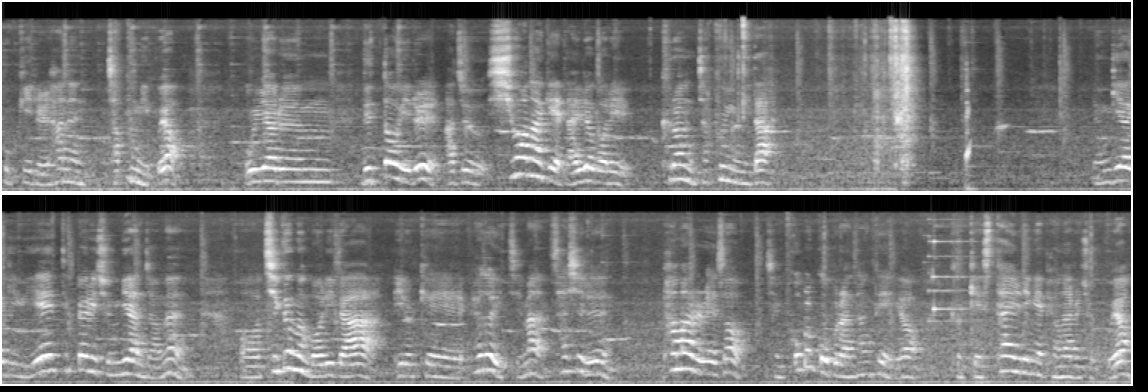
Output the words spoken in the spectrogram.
복귀를 하는 작품이고요. 올여름 늦더위를 아주 시원하게 날려버릴 그런 작품입니다. 연기하기 위해 특별히 준비한 점은 어, 지금은 머리가 이렇게 펴져 있지만 사실은 파마를 해서 지금 꼬불꼬불한 상태예요. 그렇게 스타일링에 변화를 줬고요.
